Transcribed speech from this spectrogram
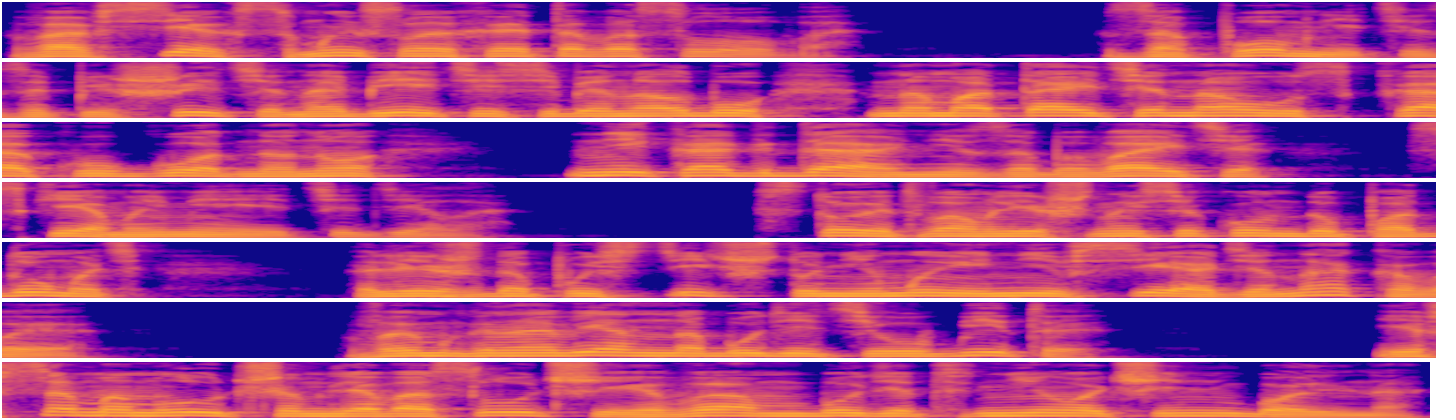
во всех смыслах этого слова. Запомните, запишите, набейте себе на лбу, намотайте на ус как угодно, но никогда не забывайте, с кем имеете дело. Стоит вам лишь на секунду подумать, лишь допустить, что не мы и не все одинаковые, вы мгновенно будете убиты, и в самом лучшем для вас случае вам будет не очень больно,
